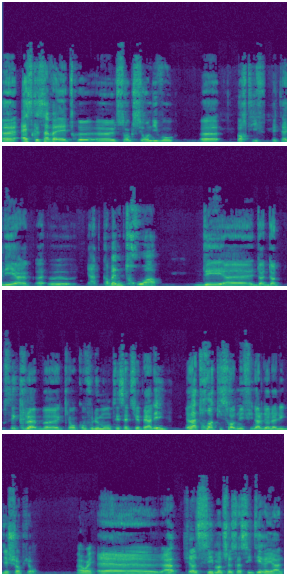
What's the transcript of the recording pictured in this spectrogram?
Euh, est-ce que ça va être euh, sanctions au niveau sportif? C'est-à-dire, il y a quand même trois des, dans, tous ces clubs qui ont, voulu monter cette Super League, il y en a trois qui sont en demi-finale de la Ligue des Champions. Ah ouais? Chelsea, Manchester City, Real.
